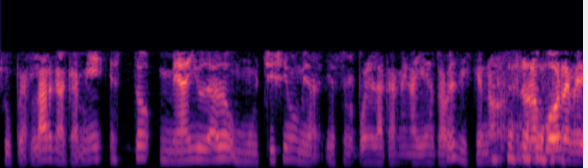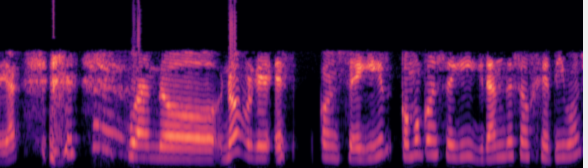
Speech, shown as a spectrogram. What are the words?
súper larga, que a mí esto me ha ayudado muchísimo, mira, ya se me pone la carne gallina otra vez, y es que no, no lo puedo remediar, cuando, no, porque es conseguir, cómo conseguir grandes objetivos,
